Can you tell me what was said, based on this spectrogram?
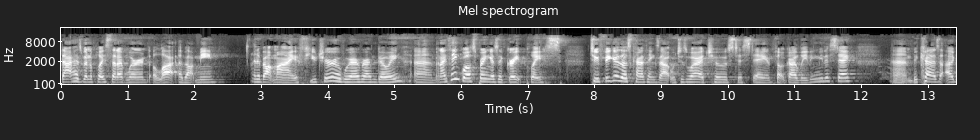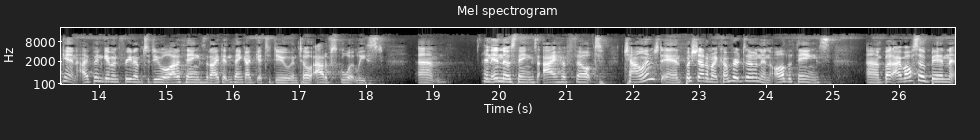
that has been a place that I've learned a lot about me and about my future of wherever I'm going. Um, and I think Wellspring is a great place to figure those kind of things out, which is why I chose to stay and felt God leading me to stay. Um, because again, I've been given freedom to do a lot of things that I didn't think I'd get to do until out of school at least. Um, and in those things, I have felt challenged and pushed out of my comfort zone and all the things. Um, but I've also been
